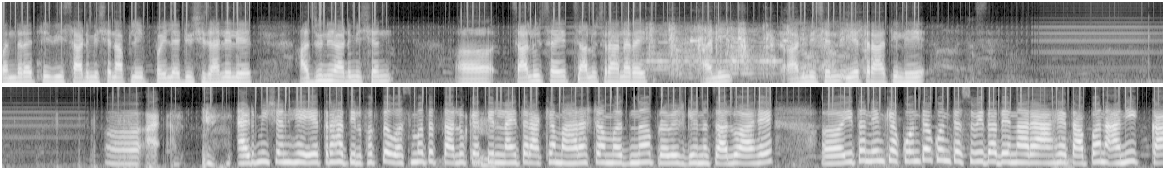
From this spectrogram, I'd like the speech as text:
पंधरा ते वीस ॲडमिशन आपली पहिल्या दिवशी झालेली आहेत. अजूनही ॲडमिशन चालूच आहेत चालूच राहणार आहेत. आणि ॲडमिशन येत राहतील हे. ॲडमिशन हे येत राहतील. फक्त वसमत तालुक्यातील नाही तर अख्ख्या महाराष्ट्रामधनं प्रवेश घेणं चालू आहे. इथं नेमक्या कोणत्या कोणत्या सुविधा देणाऱ्या आहेत आपण आणि का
